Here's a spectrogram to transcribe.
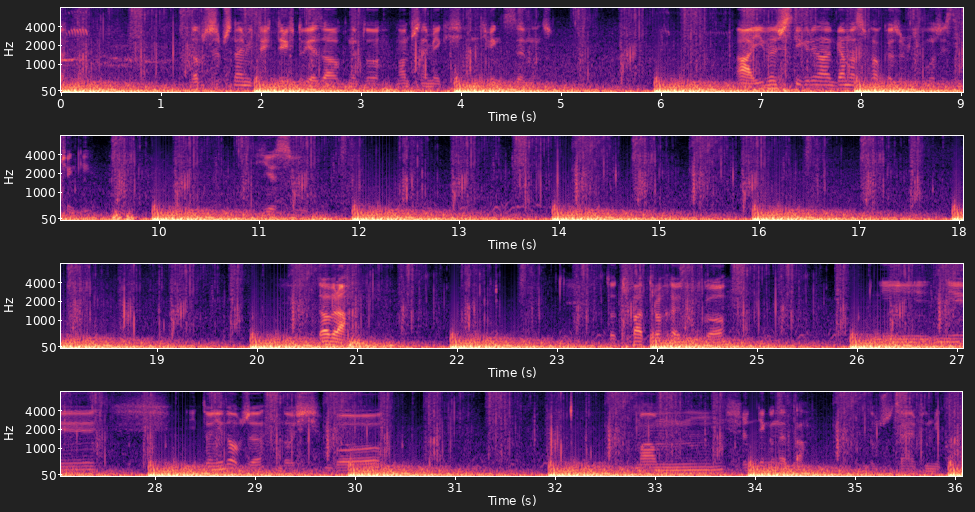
Dobrze, że przynajmniej ktoś driftuje za oknem, to mam przynajmniej jakiś inny dźwięk z zewnątrz. A, i we wszystkie gry nagram na słuchawkę, żeby nie było, że jestem cienki. Jezu. Dobra. To trwa trochę długo. I nie... I to niedobrze dość, bo... Mam średniego neta do wrzucania filmików.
